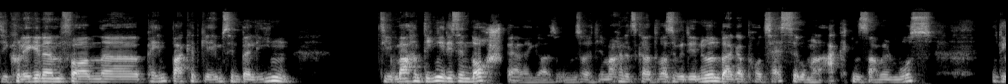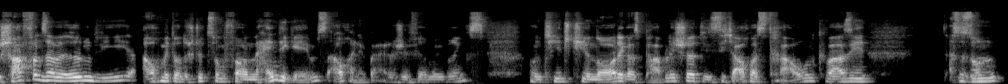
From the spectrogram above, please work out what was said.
die Kolleginnen von äh, Paint Bucket Games in Berlin, die machen Dinge, die sind noch sperriger als unsere. Die machen jetzt gerade was über die Nürnberger Prozesse, wo man Akten sammeln muss. Und die schaffen es aber irgendwie, auch mit der Unterstützung von Handy Games, auch eine bayerische Firma übrigens, und THQ Nordic als Publisher, die sich auch was trauen, quasi, also so ein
